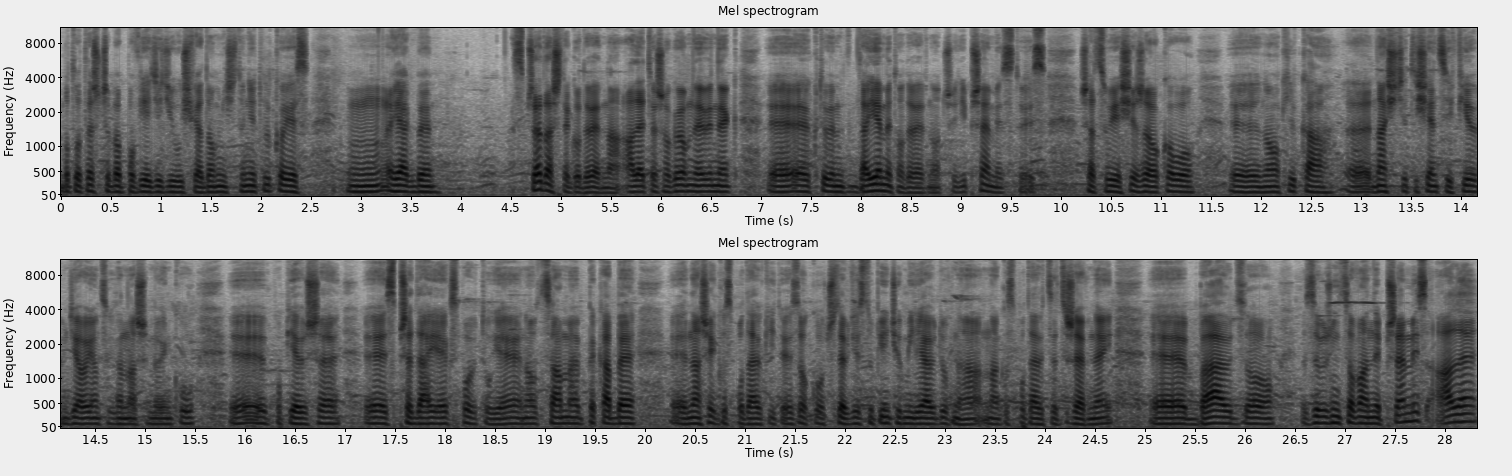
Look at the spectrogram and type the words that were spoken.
bo to też trzeba powiedzieć i uświadomić, to nie tylko jest mm, jakby sprzedaż tego drewna, ale też ogromny rynek, e, którym dajemy to drewno, czyli przemysł. To jest, szacuje się, że około e, no, kilkanaście tysięcy firm działających na naszym rynku e, po pierwsze e, sprzedaje, eksportuje. No, same PKB e, naszej gospodarki to jest około 45 miliardów na, na gospodarce drzewnej. E, Bardzo zróżnicowany przemysł, ale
